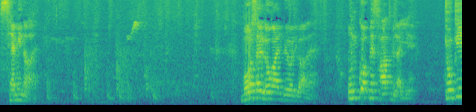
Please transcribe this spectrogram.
सेमिनार बहुत सारे लोग आज बेरोजगार हैं। उनको अपने साथ मिलाइए क्योंकि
